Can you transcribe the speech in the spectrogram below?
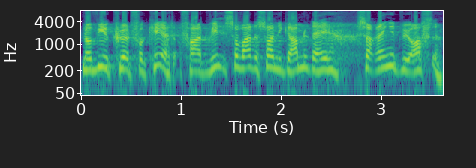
Når vi har kørt forkert fra et vild, så var det sådan i gamle dage, så ringede vi ofte.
